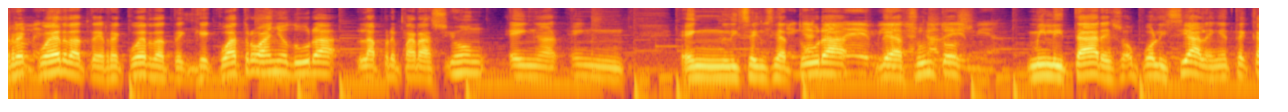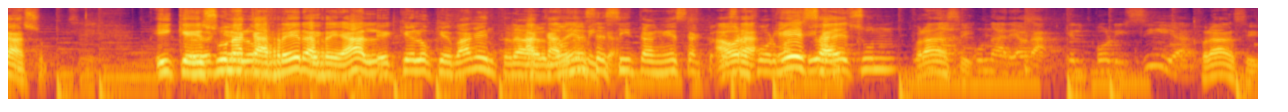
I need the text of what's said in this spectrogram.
recuérdate, recuérdate que cuatro años dura la preparación en, en, licenciatura de asuntos militares o policiales en este caso y que es, una carrera real. Es que los que van a entrar no necesitan esa, Ahora, formación. esa es un, Francis, un área. Ahora, el policía... Francis,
